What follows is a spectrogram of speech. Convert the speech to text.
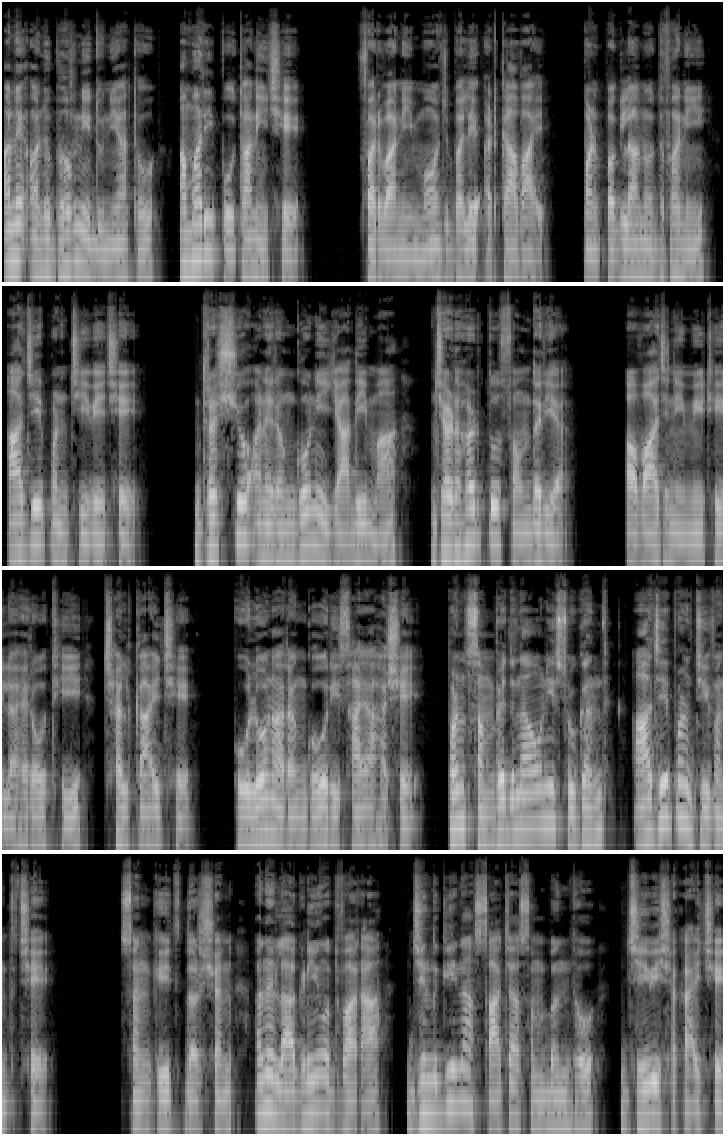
અને અનુભવની દુનિયા તો અમારી પોતાની છે. ફરવાની મોજ ભલે અટકાવાય, પણ પગલાંનો ધ્વનિ આજે પણ જીવે છે. દ્રશ્યો અને રંગોની યાદીમાં ઝળહળતું સૌંદર્ય અવાજની મીઠી લહેરોથી છલકાય છે. ફૂલોના રંગો રિસાયા હશે, પણ સંવેદનાઓની સુગંધ આજે પણ જીવંત છે. સંગીત દર્શન અને લાગણીઓ દ્વારા જિંદગીના સાચા સંબંધો જીવી શકાય છે,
